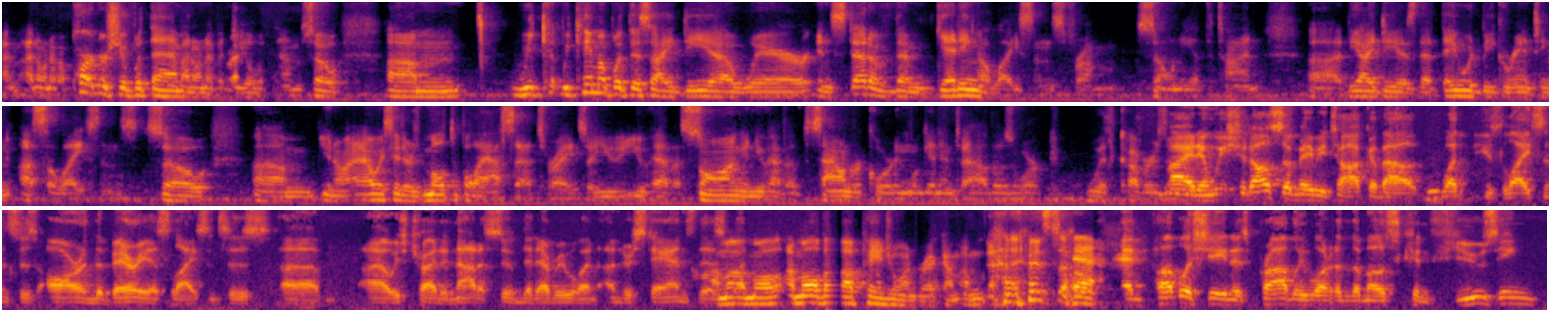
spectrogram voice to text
I do not have a partnership with them. I don't have a deal with them. So um, we, we came up with this idea where instead of them getting a license from Sony at the time, uh, the idea is that they would be granting us a license. So, um, you know, I always say there's multiple assets, right? So you, you have a song and you have a sound recording. We'll get into how those work with covers. Right. And we should also maybe talk about what these licenses are and the various licenses. Um, I always try to not assume that everyone understands this. I'm, I'm all, I'm all about page one, Rick. I'm, I'm so. Yeah, and publishing is probably one of the most confusing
